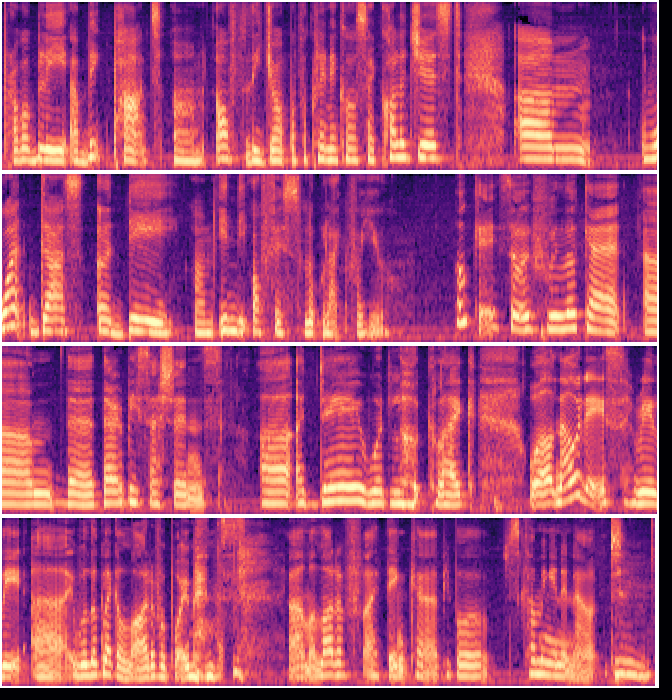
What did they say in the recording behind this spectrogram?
probably a big part um, of the job of a clinical psychologist. Um, what does a day um, in the office look like for you? Okay, so if we look at um, the therapy sessions, uh, a day would look like, well, nowadays, really, uh, it would look like a lot of appointments. um, a lot of, I think, uh, people just coming in and out. Mm.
